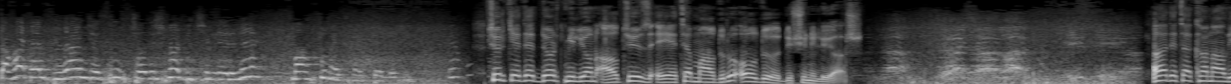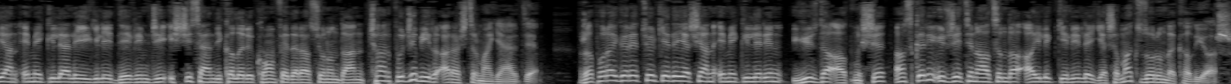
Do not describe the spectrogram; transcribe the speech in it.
daha da güvencesiz çalışma biçimlerine mahkum etmektedir. Türkiye'de 4 milyon 600 EYT mağduru olduğu düşünülüyor. Adeta kan ağlayan emeklilerle ilgili Devrimci İşçi Sendikaları Konfederasyonu'ndan çarpıcı bir araştırma geldi. Rapora göre Türkiye'de yaşayan emeklilerin %60'ı asgari ücretin altında aylık gelirle yaşamak zorunda kalıyor.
